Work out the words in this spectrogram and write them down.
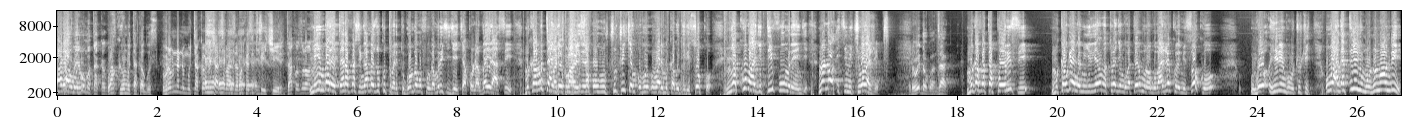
hariya umu- umutaka gusa. bakuyeho umutaka gusa. Urabona ni umutaka bashatse baza bakazitwikira. Cyakoze urabona. Nimba leta yarafashe ingamba z'uko utubari tugomba gufunga muri iki gihe cya coronavirus mukaba mutangiye kubagirira ubucucike ubu- ubari mukabugira isoko. Nyakubahwa gitifu w'umurenge. Noneho ikintu kibabaje. Ruwido gonzaga. Mugafata polisi mukabwira ngo niyirire abaturage ngo batere umurongo baje kurema isoko ngo hirindwe ubucucike. Ubu hagati y'uyu muntu n'undi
